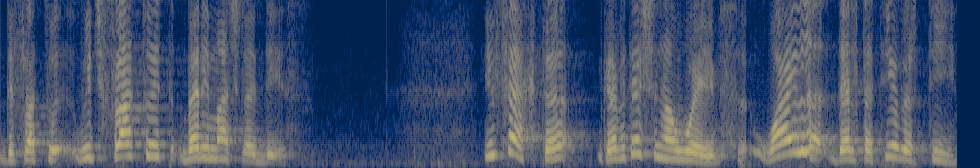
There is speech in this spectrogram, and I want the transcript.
the fluctu which fluctuate very much like this. In fact, uh, gravitational waves, while delta t over t,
